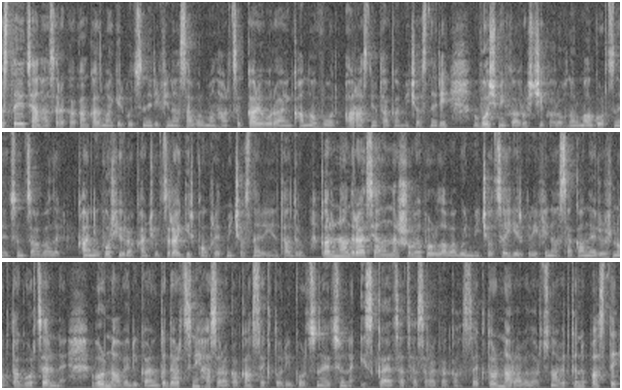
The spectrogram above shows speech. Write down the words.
Ըստ էության հասարակական կազմակերպությունների ֆինանսավորման հարցը կարևոր է այնքանով, որ առանց նյութական միջոցների ոչ մի կառույց չի կարող նորմալ գործունեություն ծավալել, քանի որ յուրաքանչյուր ծրագիր կոնկրետ միջոցներ է ենթադրում։ Կարեն Անդրեասյանը նշում է, որ լավագույն միջոցը երկրի երկրի ֆինանսական ներուժն օգտագործելն է, որն ավելի կայուն կդարձնի հասարակական սեկտորի գործունեությունը, իսկ կայացած հասարակական սեկտորն առավել արդյունավետ կնպաստի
